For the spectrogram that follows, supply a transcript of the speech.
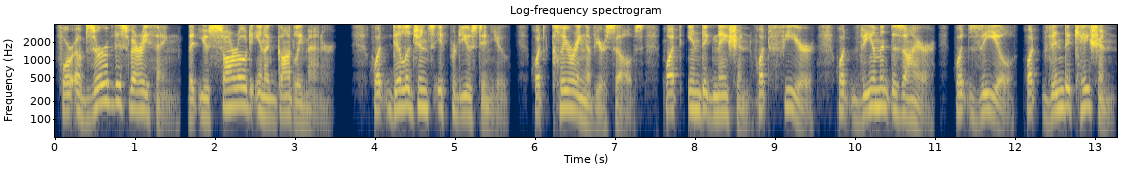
For observe this very thing, that you sorrowed in a godly manner, what diligence it produced in you, what clearing of yourselves, what indignation, what fear, what vehement desire, what zeal, what vindication,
